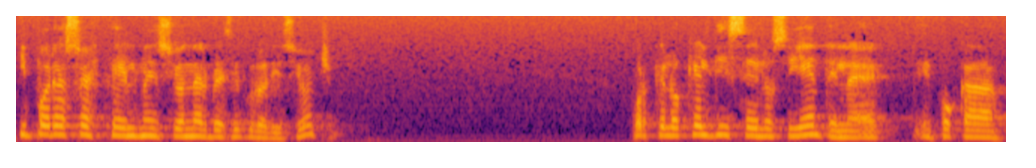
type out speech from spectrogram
Y por eso es que él menciona el versículo 18. Porque lo que él dice es lo siguiente, en la época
